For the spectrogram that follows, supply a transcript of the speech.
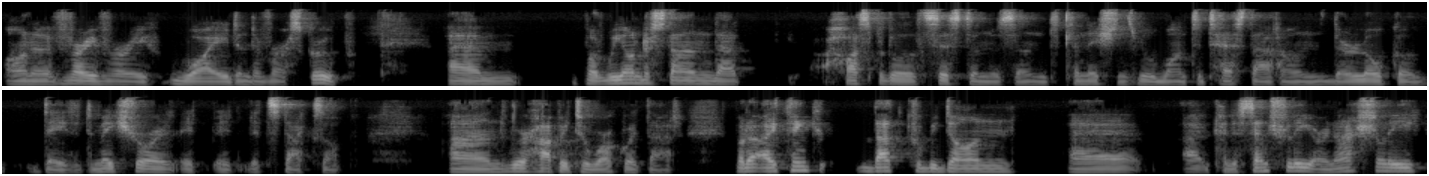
on a very, very wide and diverse group. Um, but we understand that hospital systems and clinicians will want to test that on their local data to make sure it, it, it stacks up. And we're happy to work with that. But I think that could be done uh, uh, kind of centrally or nationally.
